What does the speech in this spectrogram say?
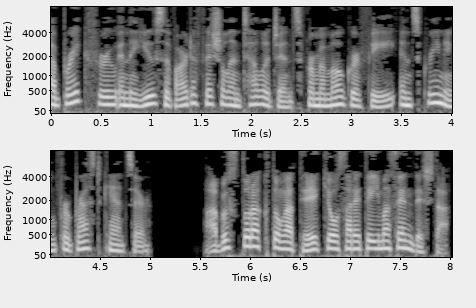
a breakthrough in the use of artificial intelligence for mammography in screening for breast cancer. アブストラクトが提供されていませんでした。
